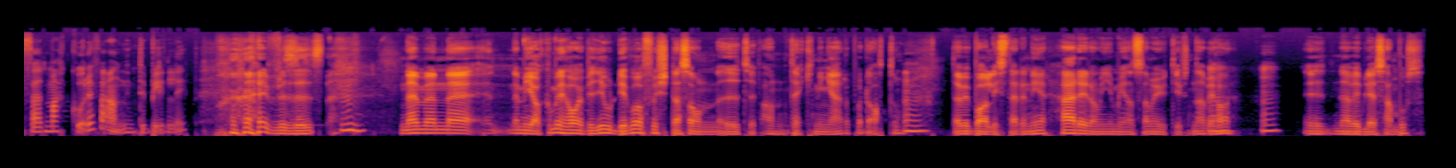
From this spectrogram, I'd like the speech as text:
För att mackor är fan inte billigt. Precis. Mm. Nej men, eh, nej men jag kommer ihåg, vi gjorde vår första sån i typ anteckningar på datorn. Mm. Där vi bara listade ner, här är de gemensamma utgifterna vi Mm. har. Mm. eh, när vi blev sambos.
